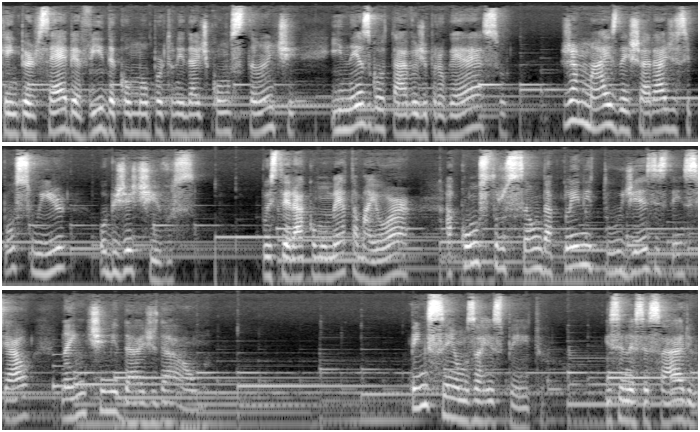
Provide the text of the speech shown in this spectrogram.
Quem percebe a vida como uma oportunidade constante e inesgotável de progresso, jamais deixará de se possuir objetivos pois terá como meta maior a construção da plenitude existencial na intimidade da alma. Pensemos a respeito e, se necessário,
